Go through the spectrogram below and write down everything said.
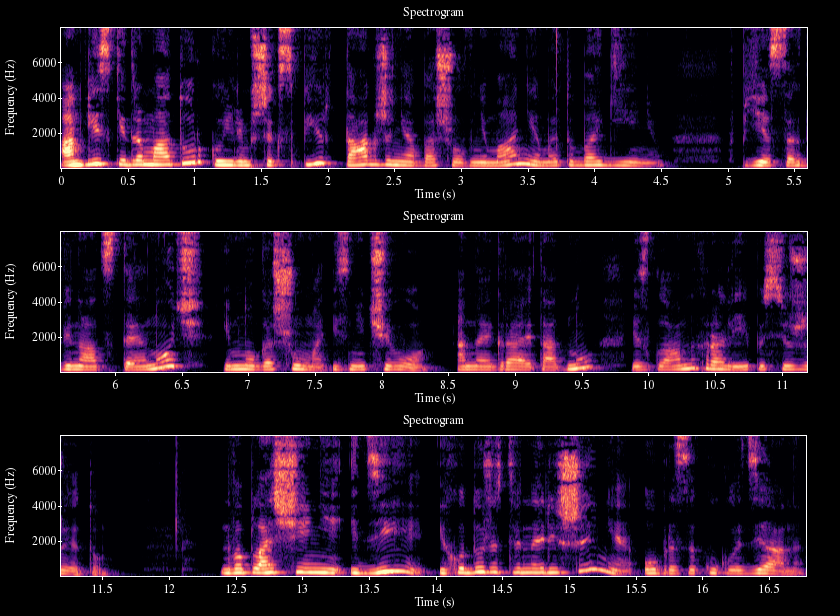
Английский драматург Уильям Шекспир также не обошел вниманием эту богиню. В пьесах «Двенадцатая ночь» и «Много шума из ничего» она играет одну из главных ролей по сюжету. На воплощение идеи и художественное решение образа куклы Диана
